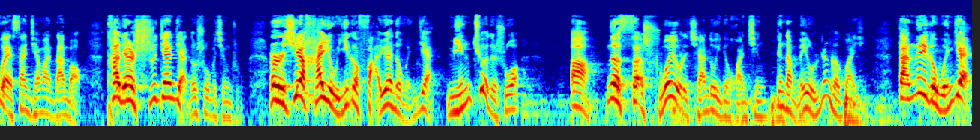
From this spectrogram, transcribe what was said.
外三千万担保，他连时间点都说不清楚，而且还有一个法院的文件明确的说。啊，那三所有的钱都已经还清，跟他没有任何关系。但那个文件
